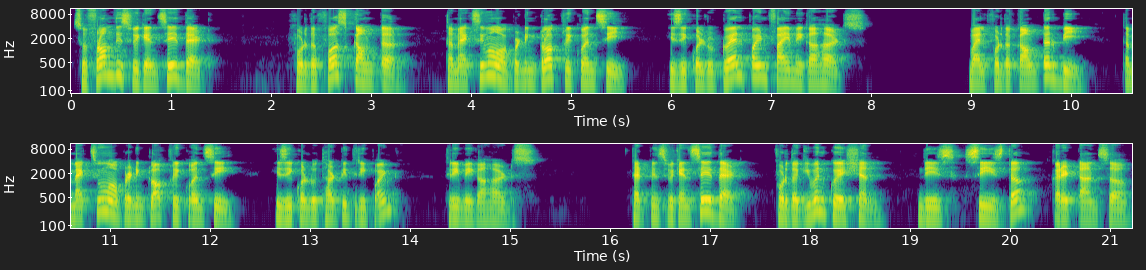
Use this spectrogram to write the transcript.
So from this we can say that for the first counter the maximum operating clock frequency is equal to 12.5 MHz, while for the counter B, the maximum operating clock frequency is equal to 33.3 MHz. That means we can say that for the given question, this C is the correct answer.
